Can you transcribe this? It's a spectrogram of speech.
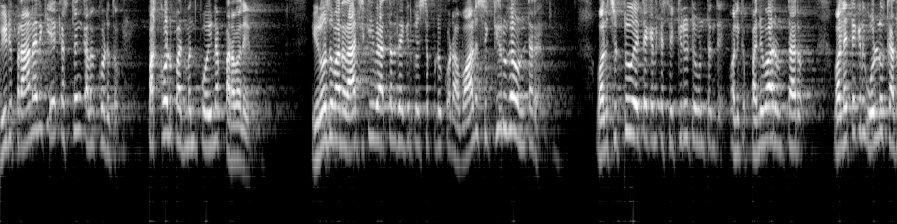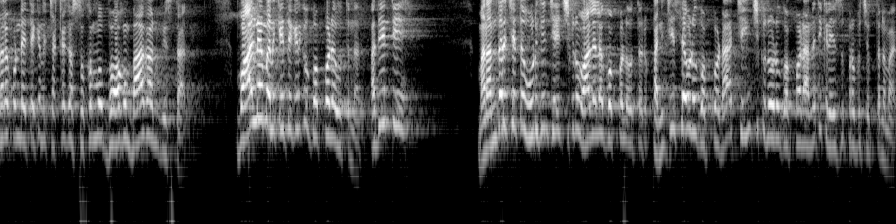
వీడి ప్రాణానికి ఏ కష్టం కలగకూడదు. పక్కోడు పది మంది పోయినా పర్వాలేదు. ఈరోజు మన రాజకీయవేత్తల దగ్గరికి వచ్చినప్పుడు కూడా వాళ్ళు సెక్యూర్గా ఉంటారండి వాళ్ళ చుట్టూ అయితే కనుక సెక్యూరిటీ ఉంటుంది వాళ్ళకి పనివారు ఉంటారు. వాళ్ళైతే కనుక ఒళ్ళు కదలకుండా అయితే కనుక చక్కగా సుఖము భోగం బాగా అనిపిస్తారు వాళ్ళే మనకైతే కనుక గొప్పడవుతున్నారు అదేంటి? మనందరి చేత ఊడిగిం చేయించుకుని వాళ్ళు ఎలా గొప్పలు అవుతారు? పని చేసేవాడు గొప్పోడా? చేయించుకునేవాడు గొప్పడా అనేది ఇక్కడ యేసు ప్రభు చెప్తున్నమాట.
